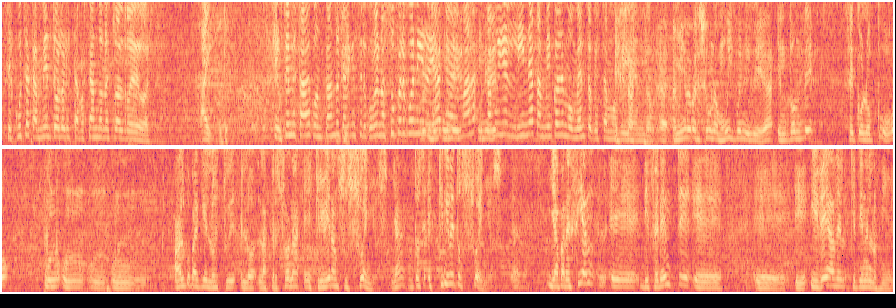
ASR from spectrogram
se escucha también todo lo que está pasando a nuestro alrededor. Ahí. Sí, usted me estaba contando que a alguien se le ocurrió una súper buena idea Una- que además una está muy en línea también con el momento que estamos viviendo. A, a mí me pareció una muy buena idea en donde se colocó un, un- un- un- algo para que los lo- las personas escribieran sus sueños. ¿ya? Entonces, escribe tus sueños. ¿ya? Y aparecían eh, diferentes eh, eh, ideas que tienen los niños.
